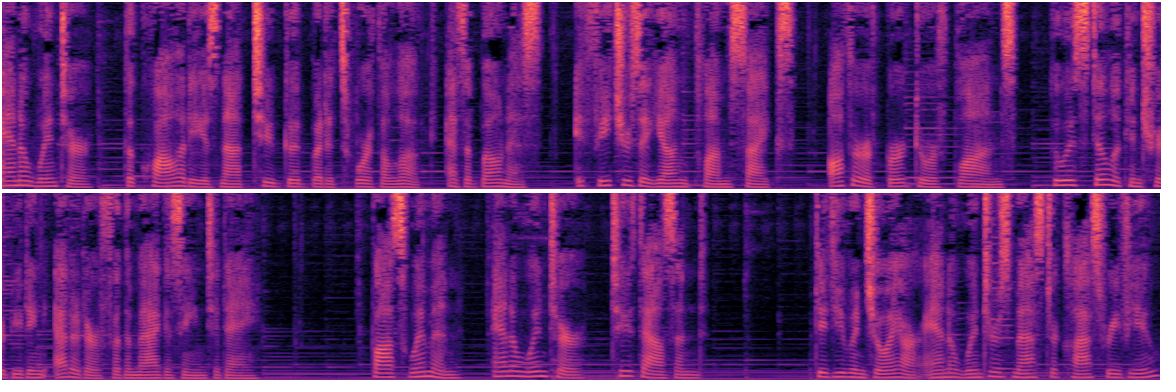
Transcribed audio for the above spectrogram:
Anna Wintour, The Quality is Not Too Good But It's Worth a Look, as a bonus, it features a young Plum Sykes, author of Bergdorf Blondes, who is still a contributing editor for the magazine today. Boss Women, Anna Wintour, 2000. Did you enjoy our Anna Wintour's Masterclass review?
